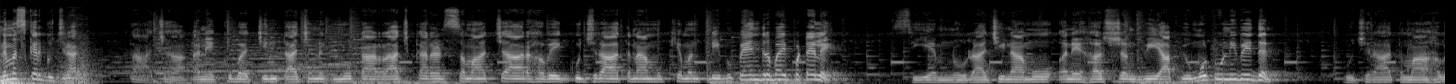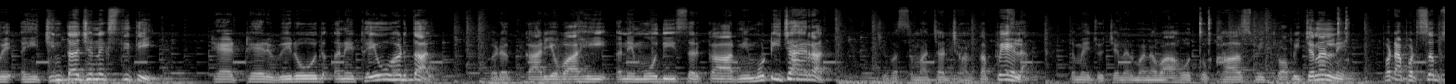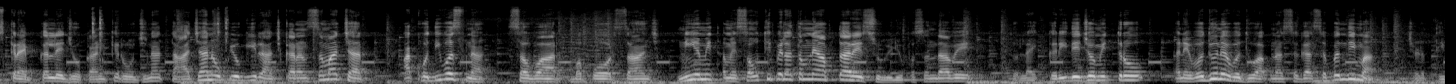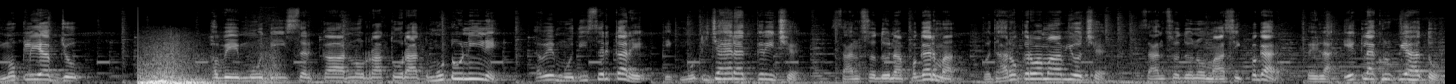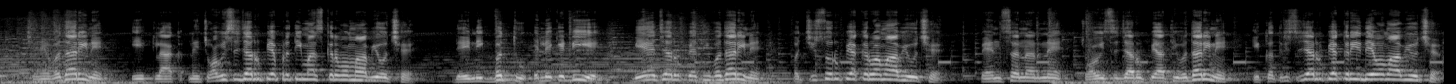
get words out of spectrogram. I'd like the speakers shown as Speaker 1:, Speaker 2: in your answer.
Speaker 1: નમસ્કાર ગુજરાત. તાજા અને ખૂબ જ ચિંતાજનક મોટા રાજકારણ સમાચાર હવે ગુજરાતના મુખ્યમંત્રી ભૂપેન્દ્રભાઈ પટેલે સીએમનું રાજીનામું અને હર્ષ સંઘવી આપ્યું મોટું નિવેદન. ગુજરાતમાં હવે અહીં ચિંતાજનક સ્થિતિ. ઠેર ઠેર વિરોધ અને થયું હડતાલ. કડક કાર્યવાહી અને મોદી સરકારની મોટી જાહેરાત. જેવા સમાચાર જાણતા પહેલા તમે જો ચેનલમાં નવા હો તો ખાસ મિત્રો આપણી ચેનલને ફટાફટ સબસ્ક્રાઇબ કરી લેજો, કારણ કે રોજના તાજા અને ઉપયોગી રાજકારણ સમાચાર આખો દિવસના સવાર, બપોર, સાંજ નિયમિત અમે સૌથી પહેલાં તમને આપતા રહીશું. વીડિયો પસંદ આવે તો લાઈક કરી દેજો મિત્રો અને વધુને વધુ આપના સગા સંબંધીમાં ઝડપથી મોકલી આપજો. હવે મોદી સરકારનો રાતોરાત મોટો નિર્ણય. હવે મોદી સરકારે એક મોટી જાહેરાત કરી છે. સાંસદોના પગારમાં વધારો કરવામાં આવ્યો છે. સાંસદોનો માસિક પગાર પહેલા એક લાખ રૂપિયા હતો, જેને વધારીને એક લાખ અને ચોવીસ હજાર રૂપિયા પ્રતિમાસ કરવામાં આવ્યો છે. દૈનિક ભથ્થું એટલે કે ડીએ બે હજાર રૂપિયાથી વધારીને પચીસો રૂપિયા કરવામાં આવ્યું છે. પેન્શનરને ચોવીસ હજાર રૂપિયાથી વધારીને એકત્રીસ હજાર રૂપિયા કરી દેવામાં આવ્યું છે.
